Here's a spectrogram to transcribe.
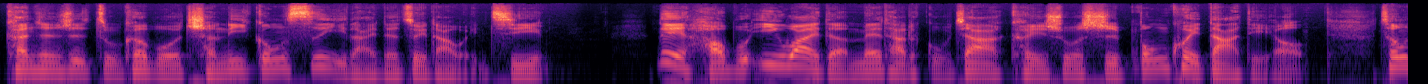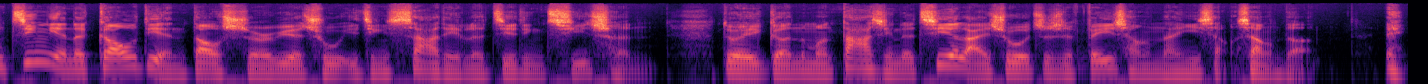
堪称是祖克伯成立公司以来的最大危机。那毫不意外的，Meta 的股价可以说是崩溃大跌哦。从今年的高点到十二月初，已经下跌了接近七成。对一个那么大型的企业来说，这是非常难以想象的。诶，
